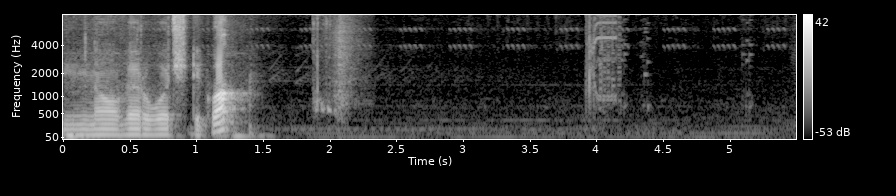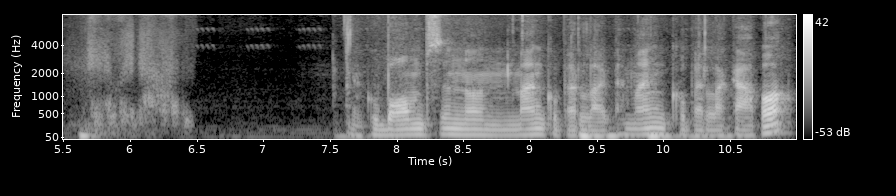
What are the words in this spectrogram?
In Overwatch di qua. Q-Bombs non manco per la, manco per la capo.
